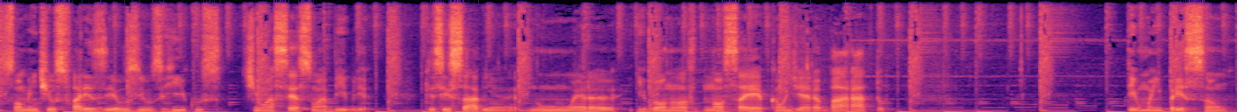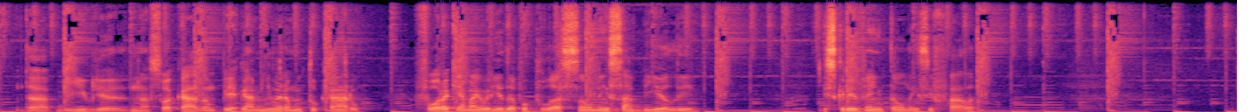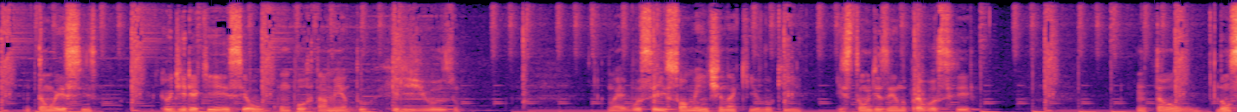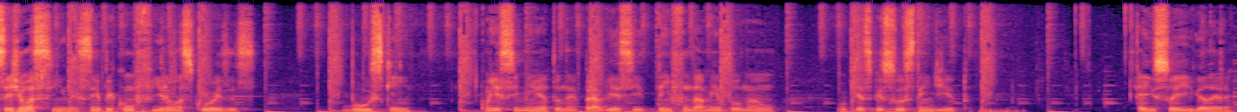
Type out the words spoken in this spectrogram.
Somente os fariseus e os ricos tinham acesso à Bíblia. Porque vocês sabem, é, não era igual na nossa época onde era barato ter uma impressão da Bíblia na sua casa. Um pergaminho era muito caro, fora que a maioria da população nem sabia ler. Escrever então nem se fala. Então esse eu diria que esse é o comportamento religioso. Não é você ir somente naquilo que estão dizendo para você. Então, não sejam assim, né? Sempre confiram as coisas. Busquem conhecimento, né, para ver se tem fundamento ou não o que as pessoas têm dito. É isso aí, galera.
